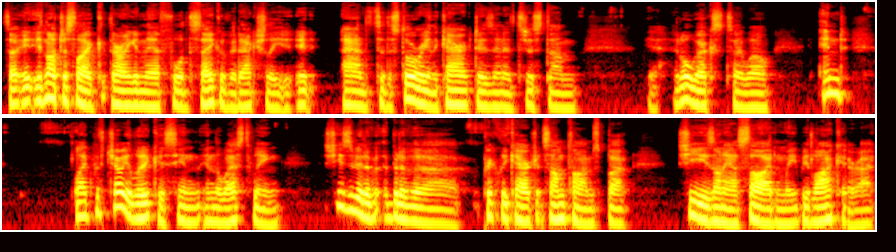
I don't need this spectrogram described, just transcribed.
so it, it's not just like throwing it in there for the sake of it actually. It adds to the story and the characters and it's just um yeah it all works so well. And like with joey lucas in in the west wing she's a bit of a bit of a prickly character sometimes but she is on our side and we, we like her right?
